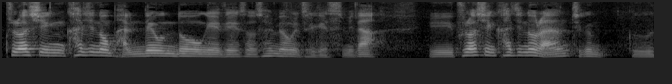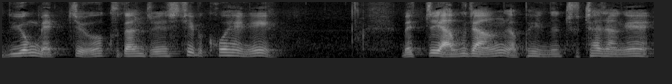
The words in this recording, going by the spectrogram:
플러싱 카지노 반대 운동에 대해서 설명을 드리겠습니다. 이 플러싱 카지노란 지금 그 뉴욕 맷즈 구단주인 스티브 코헨이 맷즈 야구장 옆에 있는 주차장에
